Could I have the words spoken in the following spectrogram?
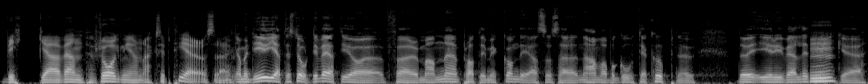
vilka vänförfrågningar hon accepterar och sådär Ja men det är ju jättestort, det vet jag för Manne pratar ju mycket om det, alltså så här, när han var på Gotia Cup nu Då är det ju väldigt Mm. mycket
